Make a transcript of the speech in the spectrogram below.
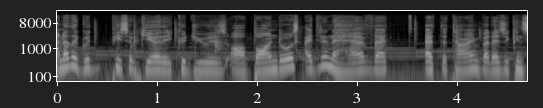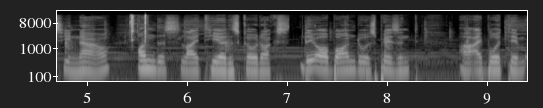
Another good piece of gear that you could use are barn doors. I didn't have that at the time, but as you can see now, on this light here, this Godox, there are barn doors present. Uh, I bought them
